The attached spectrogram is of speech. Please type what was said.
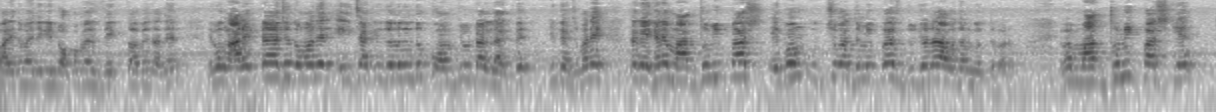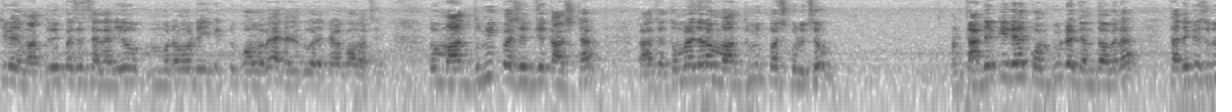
বাড়িতে বাড়িতে গিয়ে ডকুমেন্টস দেখতে হবে তাদের। এবং আরেকটা আছে তোমাদের এই চাকরির জন্য কিন্তু কম্পিউটার লাগবে, ঠিক আছে? মানে দেখো, এখানে মাধ্যমিক পাস এবং উচ্চ মাধ্যমিক পাস দুজনে আবেদন করতে পারো। এবার মাধ্যমিক পাসকে ঠিক আছে, মাধ্যমিক পাসের স্যালারিও মোটামুটি একটু কম হবে, এক হাজার, দু হাজার টাকা কম আছে। তো মাধ্যমিক পাসের যে কাজটা আচ্ছা তোমরা যারা মাধ্যমিক পাশ করেছ, তাদেরকে এখানে কম্পিউটার জানতে হবে না, তাদেরকে শুধু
